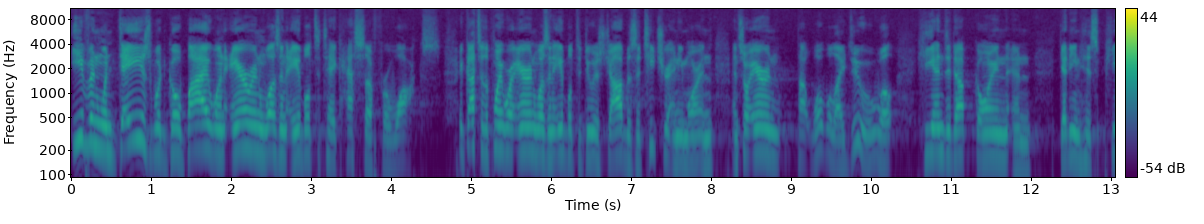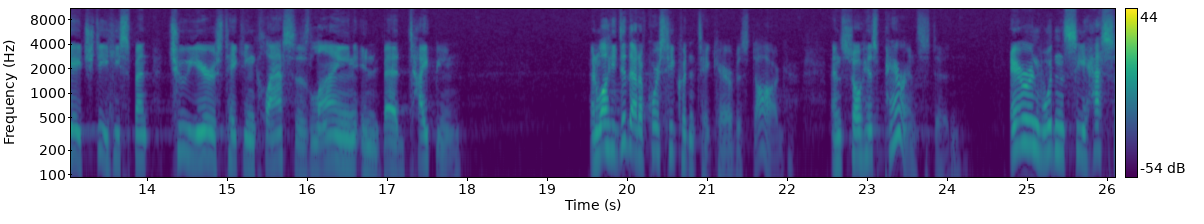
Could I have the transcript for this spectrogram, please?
even when days would go by when Aaron wasn't able to take Hesse for walks. It got to the point where Aaron wasn't able to do his job as a teacher anymore. And, and so Aaron thought, what will I do? Well, he ended up going and getting his PhD. He spent two years taking classes, lying in bed, typing. And while he did that, of course, he couldn't take care of his dog. And so his parents did. Aaron wouldn't see Hesse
